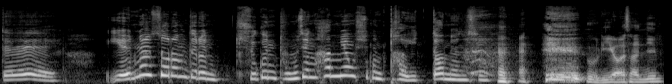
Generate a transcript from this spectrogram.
네. 옛날 사람들은 죽은 동생 한 명씩은 다 있다면서. 우리 여사님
